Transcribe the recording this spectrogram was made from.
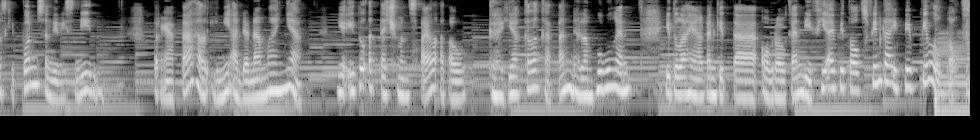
meskipun sendiri-sendiri. Ternyata hal ini ada namanya, yaitu attachment style atau gaya kelekatan dalam hubungan. Itulah yang akan kita obrolkan di VIP Talks Vinka IP Pillow Talks.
